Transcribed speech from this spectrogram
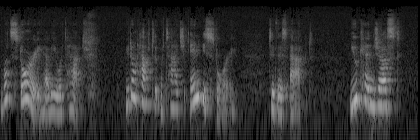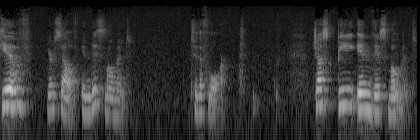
What story have you attached? You don't have to attach any story to this act. You can just give yourself in this moment to the floor. just be in this moment.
